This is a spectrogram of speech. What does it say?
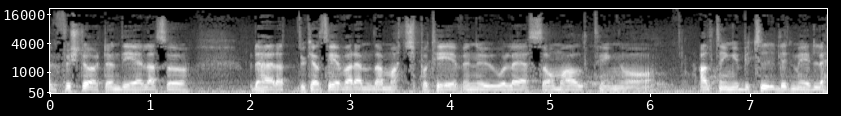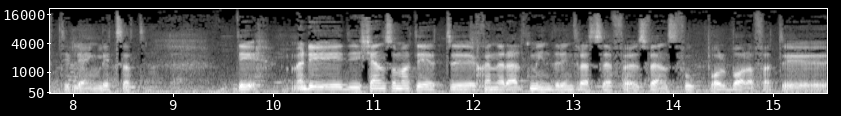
förstört en del. Alltså, det här att du kan se varenda match på TV nu och läsa om allting. Och allting är betydligt mer lättillgängligt. Så att det, men det, det känns som att det är ett eh, generellt mindre intresse för svensk fotboll bara för att det,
